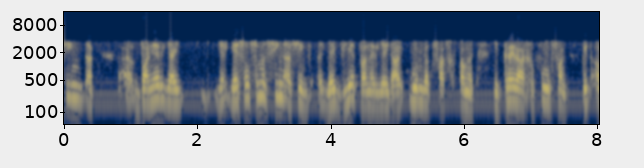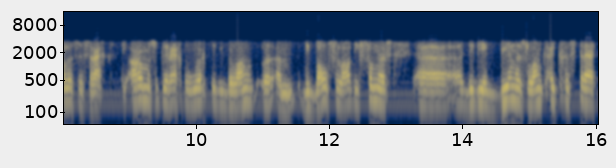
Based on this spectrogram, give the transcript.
sien dat uh, wanneer jy jy jy sal sommer sien as jy jy weet wanneer jy daai oomblik vasgevang het, jy kry daai gevoel van weet alles is reg. Die arm is op die regte hoogte, die belang uh, um die bal verlaat die vingers, uh die die been is lank uitgestrek.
